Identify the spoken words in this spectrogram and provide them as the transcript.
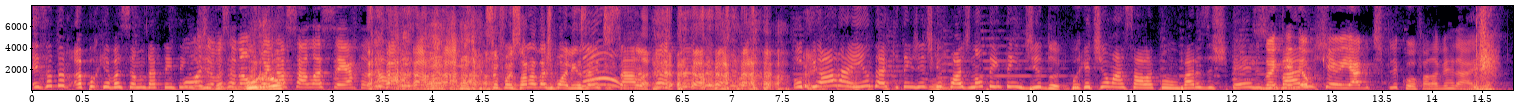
Exatamente. É porque você não deve ter entendido. Poxa, você não foi na sala certa. Não. Você foi só na das bolinhas, é antessala. O pior ainda é que tem gente que pode não ter entendido. Porque tinha uma sala com vários espelhos Só e, entendeu várias, porque o Iago te explicou, fala a verdade.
